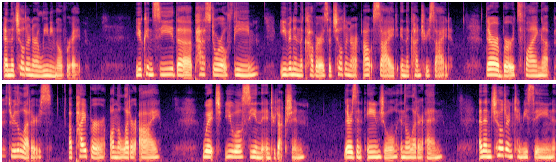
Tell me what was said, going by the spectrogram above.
and the children are leaning over it. You can see the pastoral theme even in the cover as the children are outside in the countryside. There are birds flying up through the letters, a piper on the letter I, which you will see in the introduction. There's an angel in the letter N, and then children can be seen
